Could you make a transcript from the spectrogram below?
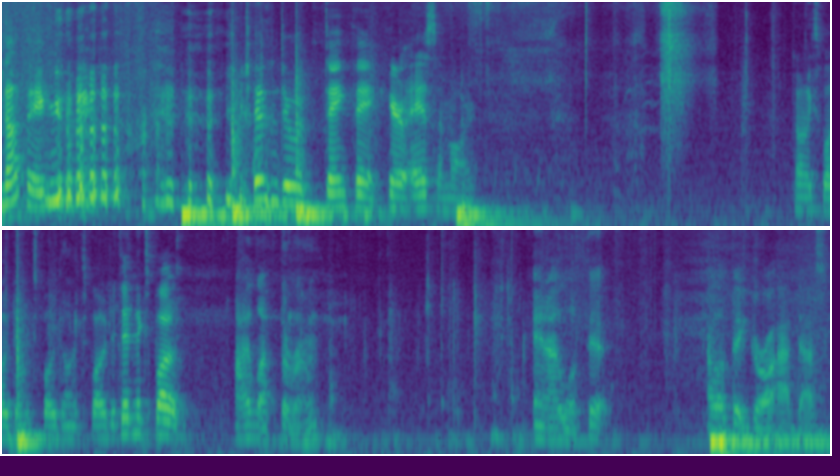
Nothing. you didn't do a dang thing. Here, ASMR. Don't explode, don't explode, don't explode. It didn't explode. I left the room and I looked at I looked at girl at desk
